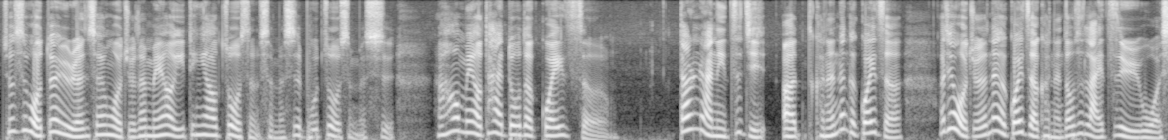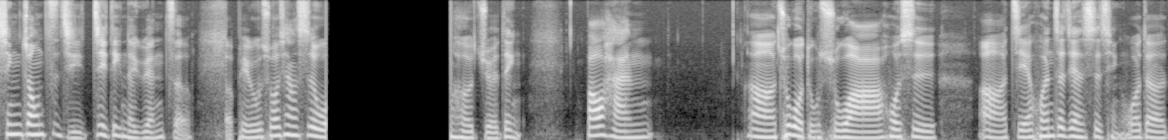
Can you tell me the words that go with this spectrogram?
就是我对于人生，我觉得没有一定要做什么什么事，不做什么事，然后没有太多的规则。当然你自己呃，可能那个规则，而且我觉得那个规则可能都是来自于我心中自己既定的原则，呃，比如说像是我任何决定，包含呃出国读书啊，或是呃结婚这件事情，我的。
